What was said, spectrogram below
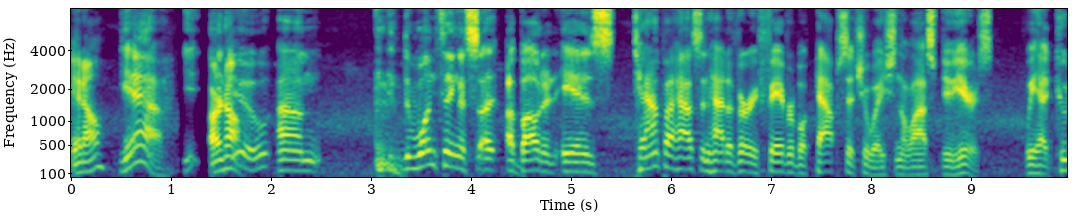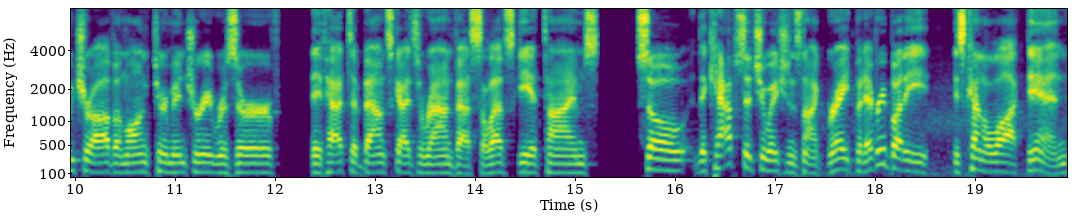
You know? Yeah. or no? Um, the one thing uh, about it is Tampa hasn't had a very favorable cap situation the last few years. We had Kucherov on long term injury reserve. They've had to bounce guys around Vasilevskiy at times. So the cap situation is not great, but everybody is kind of locked in.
